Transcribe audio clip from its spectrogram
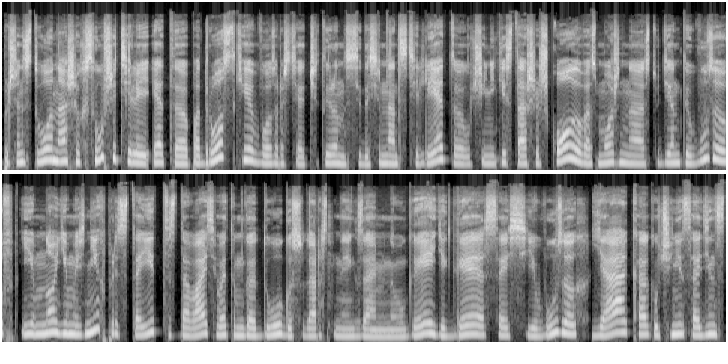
Большинство наших слушателей — это подростки в возрасте от 14 до 17 лет, ученики старшей школы, возможно, студенты вузов, и многим из них предстоит сдавать в этом году государственные экзамены ОГЭ, ЕГЭ, сессии вузов, во-первых, я, как ученица 11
